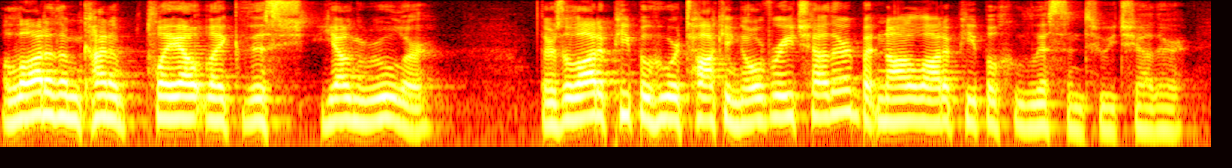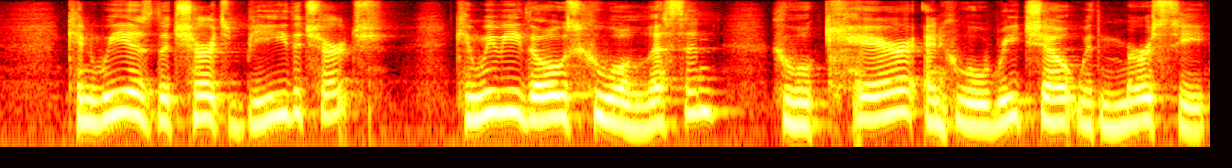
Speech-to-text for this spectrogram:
A lot of them kind of play out like this young ruler. There's a lot of people who are talking over each other, but not a lot of people who listen to each other. Can we as the church be the church? Can we be those who will listen, who will care, and who will reach out with mercy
